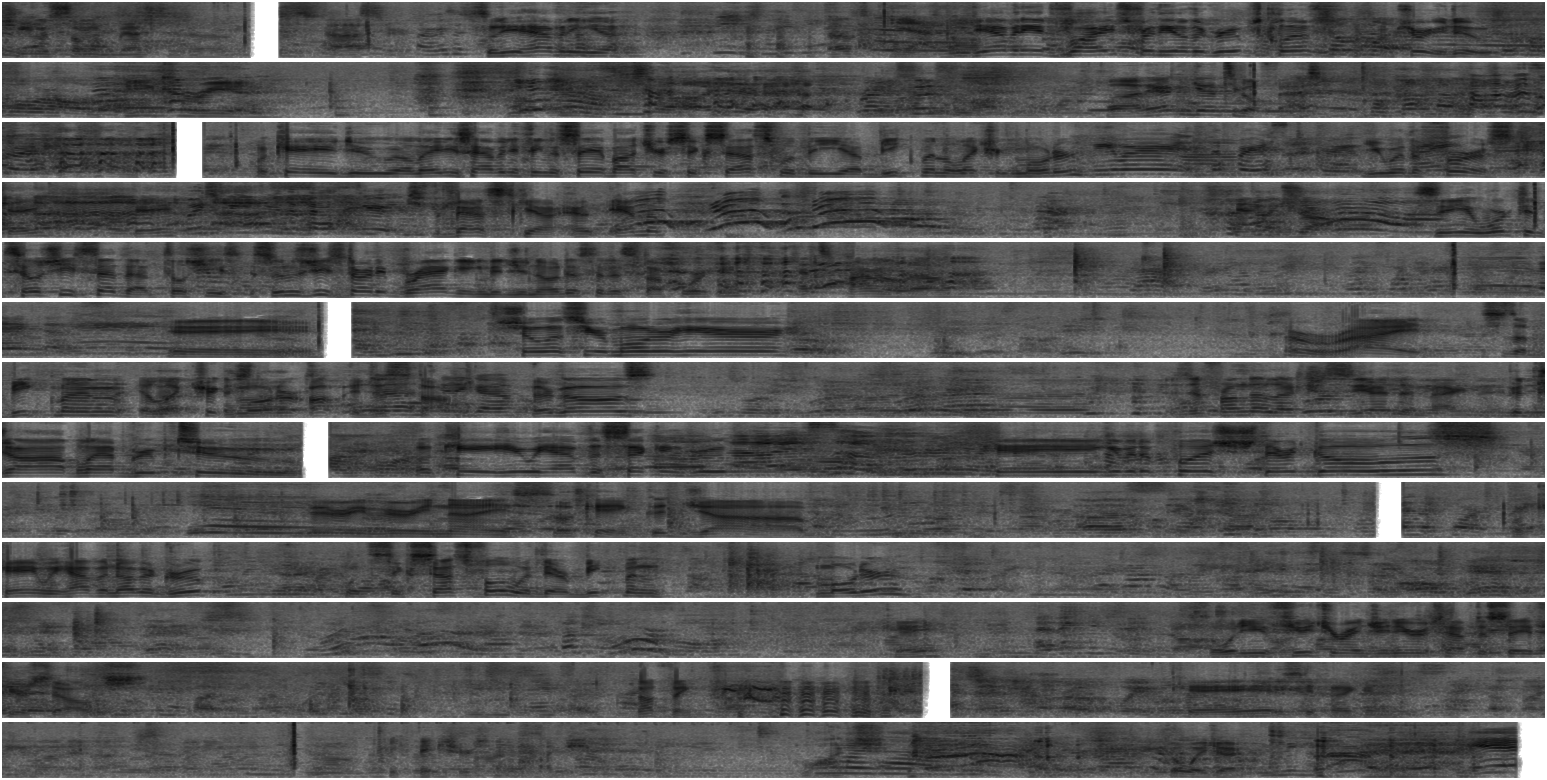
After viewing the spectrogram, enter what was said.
She was someone messed it up. It's faster. So, do you have any? Uh, That's cool. do you have any advice for the other groups, Cliff? I'm sure you do. Be Korean. Well, I think I can get it to go faster. Okay, do uh, ladies have anything to say about your success with the uh, Beakman electric motor? We were the first group. You were the right? first, okay? Okay. Which means you're the best group. The best, yeah, and, and the. And the drum. See, it worked until she said that. Until she, as soon as she started bragging, did you notice that it stopped working? That's karma, though. There it goes. Hey, show us your motor here. All right, this is a Beakman electric it motor. stopped. Oh, it just stopped. There goes. Is it from the electricity or the magnet? Good job, lab group two. Okay, here we have the second group. Okay, give it a push. There it goes. Very, very nice. Okay, good job. Okay, we have another group with successful with their Beakman motor. That's horrible. Okay. So what do you future engineers have to say for yourselves? Nothing. okay, let's see if I can. Take pictures oh and watch. Go away, Jack.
